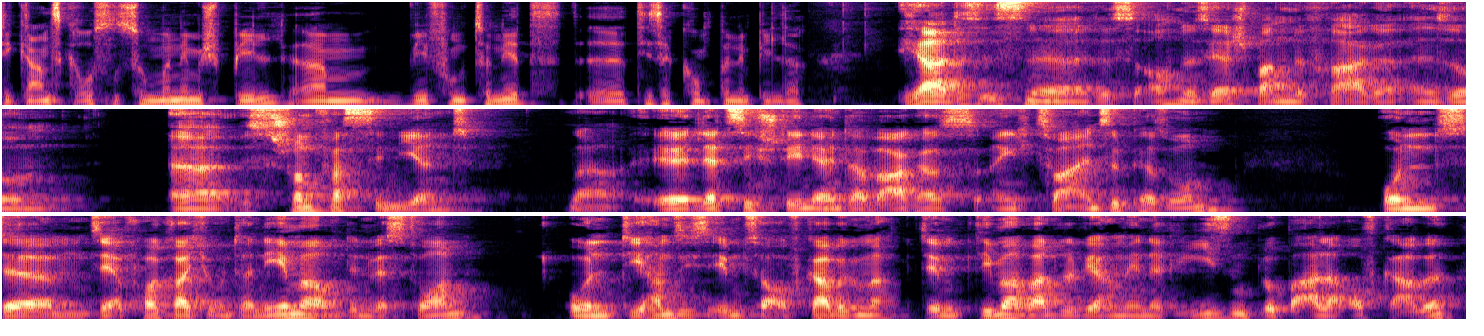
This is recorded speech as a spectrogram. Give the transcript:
die ganz großen Summen im Spiel. Ähm, wie funktioniert äh, dieser Company Builder? Ja, das ist, eine, das ist auch eine sehr spannende Frage. Also äh, ist schon faszinierend. Na, äh, letztlich stehen ja hinter Vargas eigentlich zwei Einzelpersonen und ähm, sehr erfolgreiche Unternehmer und Investoren. Und die haben sich es eben zur Aufgabe gemacht mit dem Klimawandel. Wir haben hier eine riesen globale Aufgabe.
